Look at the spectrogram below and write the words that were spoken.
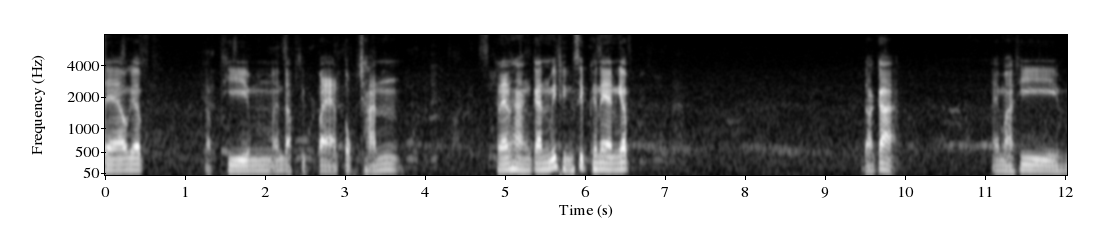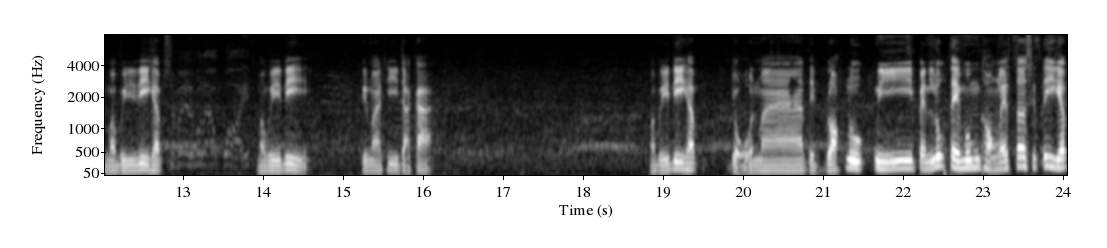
แล้วครับ กับทีมอันดับ 18 ตกชั้น คะแนนห่างกันไม่ถึง 10 คะแนนครับดาก้าให้มาที่มาวิดีดีครับ มาวิดีดีขึ้นมาที่ดาก้า มาวิดีดีครับ โยนมาติดบล็อกลูกนี้เป็นลูกเตะมุมของเลสเตอร์ซิตี้ครับ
